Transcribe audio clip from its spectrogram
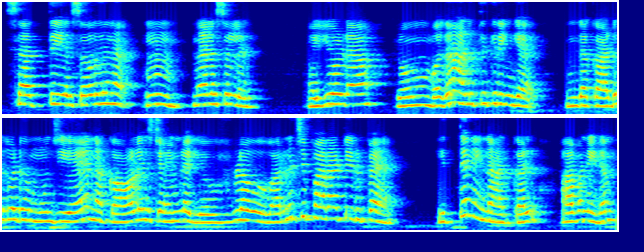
சத்திய சோதனை. ம் மேல சொல்லு. ஐயோடா ரொம்ப தான் அழுத்துக்கிறீங்க. இந்த கடுகடு மூஞ்சிய நான் காலேஜ் டைம்ல எவ்வளவு வர்ணிச்சு பாராட்டியிருப்பேன். இத்தனை நாட்கள் அவனிடம்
